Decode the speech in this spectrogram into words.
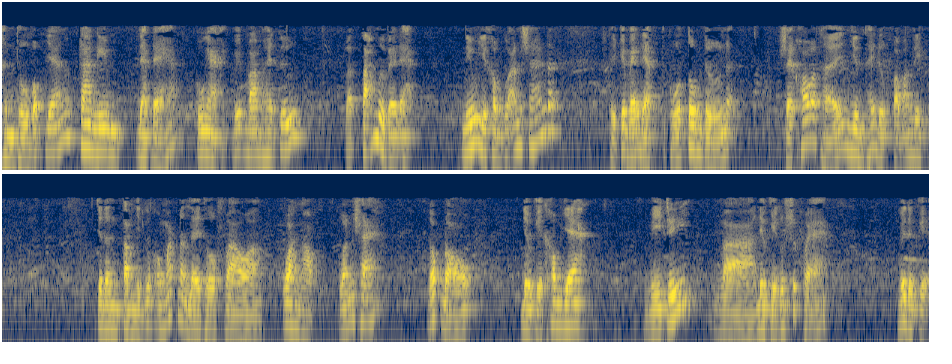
hình thù vóc dáng trang nghiêm đẹp đẽ của ngài với 32 tướng và 80 vẻ đẹp nếu như không có ánh sáng đó, thì cái vẻ đẹp của tôn tượng đó sẽ khó có thể nhìn thấy được vào ban đêm. Cho nên tầm nhìn của con mắt nó lệ thuộc vào à, quang học của ánh sáng, góc độ, điều kiện không gian, vị trí và điều kiện của sức khỏe. Với điều kiện,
